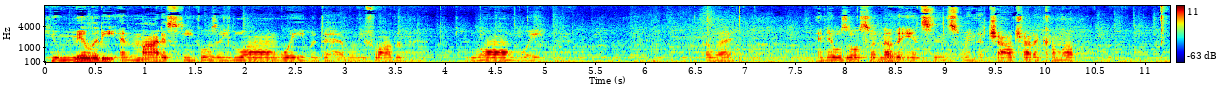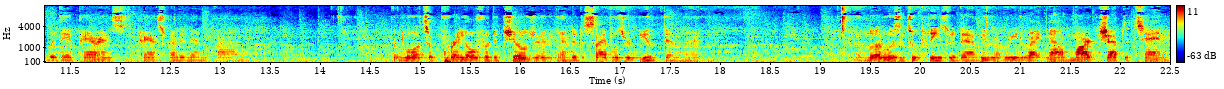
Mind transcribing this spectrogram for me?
Humility and modesty goes a long way with the Heavenly Father, man. Long way, man. All right. And there was also another instance when a child tried to come up with their parents. The parents wanted them, um, the Lord to pray over the children, and the disciples rebuked them, man. The Lord wasn't too pleased with that. We're going to read right now. Mark chapter 10,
